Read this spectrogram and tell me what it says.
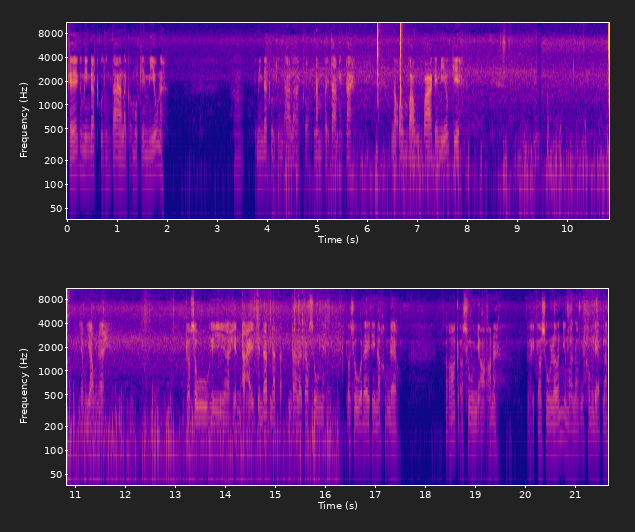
kế cái miếng đất của chúng ta là có một cái miếu nè đó, cái miếng đất của chúng ta là có 5,8 hecta. Nó ôm vòng qua cái miếu kia. Vòng vòng đây. Cao su thì à, hiện tại trên đất là chúng ta là cao su nha. Cao su ở đây thì nó không đều. Có cao su nhỏ nè rồi cao su lớn nhưng mà nó cũng không đẹp lắm.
